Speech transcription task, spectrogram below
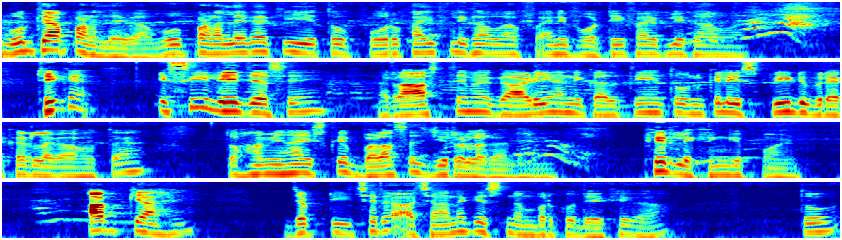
वो क्या पढ़ लेगा? वो पढ़ लेगा कि ये तो फोर फाइव लिखा हुआ है, यानी फोर्टी फाइव लिखा हुआ है। ठीक है? इसीलिए जैसे रास्ते में गाड़ियाँ निकलती हैं तो उनके लिए स्पीड ब्रेकर लगा होता है तो हम यहाँ इसके बड़ा सा ज़ीरो लगा देंगे। फिर लिखेंगे पॉइंट अब क्या है? जब टीचर अचानक इस नंबर को देखेगा तो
